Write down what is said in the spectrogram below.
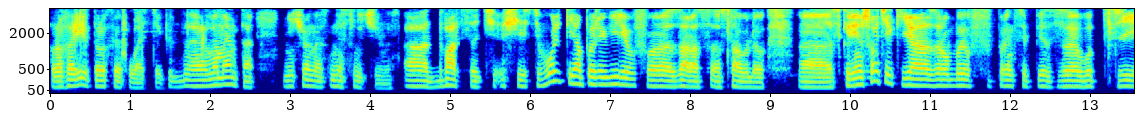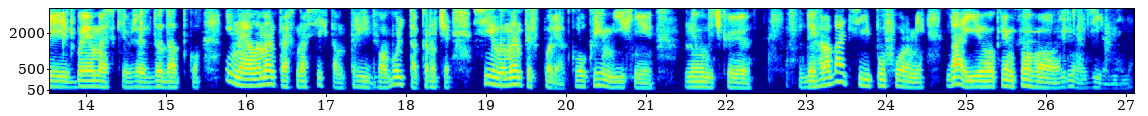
Прогорів трохи пластик. Елемента нічого не, не случилось. 26 вольт я перевірив. е, Зараз е, ставлю е, скріншотик. Я зробив, в принципі, з цієї BMS вже з додатку. І на елементах на всіх там 3,2 вольта. Коротше, всі елементи в порядку, окрім їхньої невеличкої деградації по формі. Да, і окрім того, ну, з'єднання.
